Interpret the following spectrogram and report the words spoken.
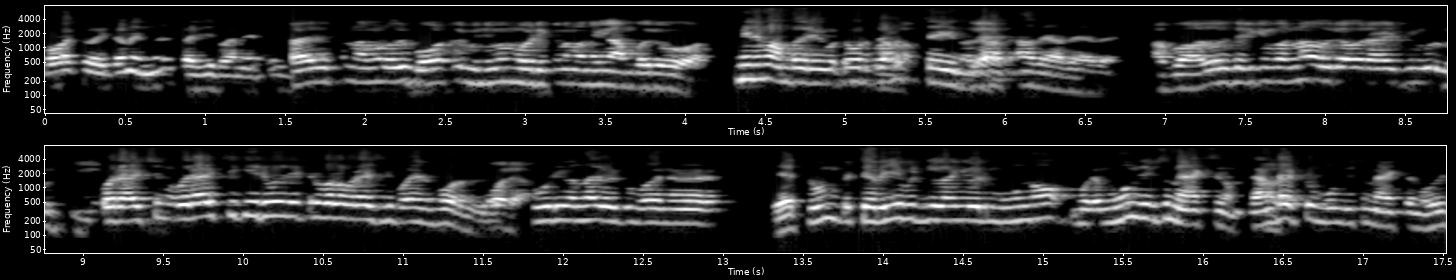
പ്രോഡക്റ്റ് ആയിട്ടാണ് ഇന്ന് പരിചയപ്പെടാനായിട്ട് അതായത് നമ്മൾ ഒരു ബോട്ടിൽ മിനിമം മേടിക്കണം എന്നുണ്ടെങ്കിൽ അമ്പത് രൂപ മിനിമം അമ്പത് രൂപ കൊടുത്താണ്. ചെയ്യുന്നത്. അതെ അതെ അതെ. അപ്പൊ അത് ശരിക്കും പറഞ്ഞാൽ ഒരു ഒരാഴ്ചയും കൂടി നിൽക്കില്ല? ഒരാഴ്ച ഒരാഴ്ചക്ക് ഇരുപത് ലിറ്റർ വെള്ളം ഒരാഴ്ചക്ക് പോയാൽ പോരല്ലോ. കൂടി വന്നാൽ ഏറ്റവും ചെറിയ വീട്ടിലാണെങ്കിൽ ഒരു മൂന്നോ മൂന്ന് ദിവസം മാക്സിമം രണ്ടേ ടു മൂന്ന് ദിവസം മാക്സിമം ഒരു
